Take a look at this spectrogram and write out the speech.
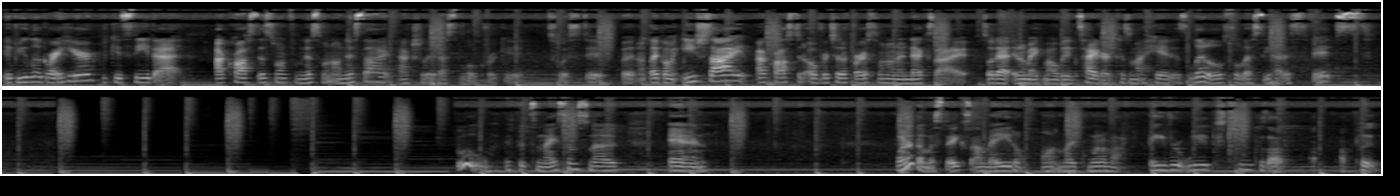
if you look right here, you can see that I crossed this one from this one on this side. Actually, that's a little crooked, twisted. But uh, like on each side, I crossed it over to the first one on the next side so that it'll make my wig tighter because my head is little. So let's see how this fits. Ooh, it fits nice and snug. And one of the mistakes I made on, on like one of my favorite wigs too, because I, I put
